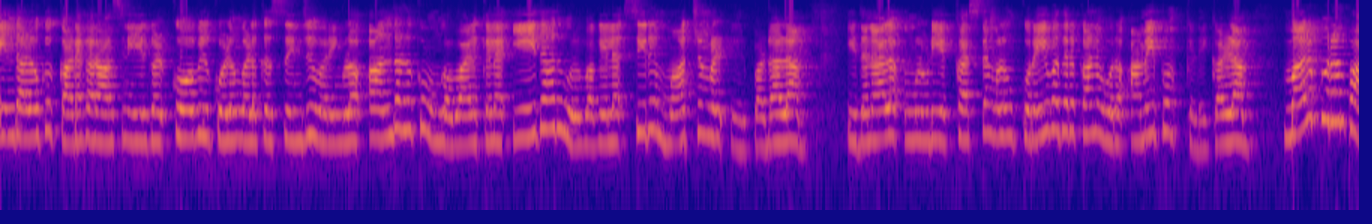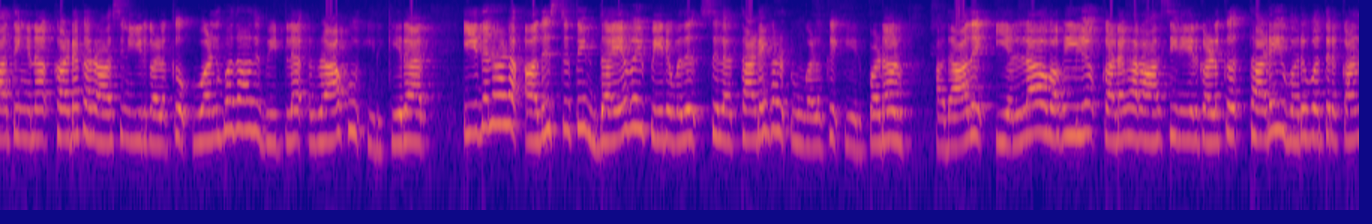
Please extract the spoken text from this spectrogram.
எந்த அளவுக்கு கடகராசினியர்கள் கோவில் குளங்களுக்கு செஞ்சு வரீங்களோ அந்த அளவுக்கு உங்கள் வாழ்க்கையில் ஏதாவது ஒரு வகையில் சிறு மாற்றங்கள் ஏற்படலாம். இதனால் உங்களுடைய கஷ்டங்களும் குறைவதற்கான ஒரு அமைப்பும் கிடைக்கலாம். மறுபுறம் பார்த்தீங்கன்னா கடக ராசினியர்களுக்கு ஒன்பதாவது வீட்டில் ராகு இருக்கிறார். இதனால் அதிர்ஷ்டத்தின் தயவை பெறுவதில் சில தடைகள் உங்களுக்கு ஏற்படும். அதாவது எல்லா வகையிலும் கடகராசினியர்களுக்கு தடை வருவதற்கான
